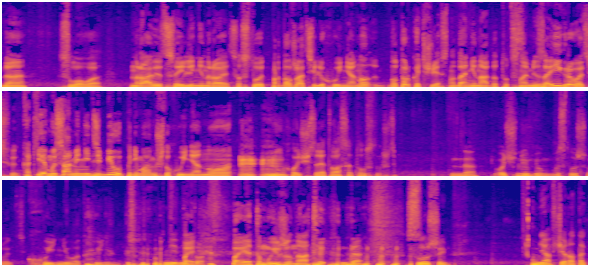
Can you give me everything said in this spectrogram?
да, слово нравится или не нравится, стоит продолжать или хуйня. Но, но только честно, да, не надо тут с нами заигрывать. Какие мы сами не дебилы, понимаем, что хуйня, но хочется от вас это услышать. Да, очень любим выслушивать хуйню от хуйни. Поэтому и женаты. Да. Слушай, у меня вчера так,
